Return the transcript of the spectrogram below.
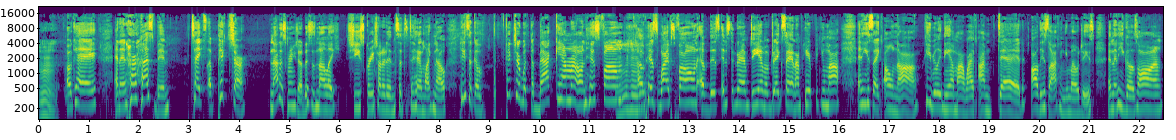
Mm. Okay, and then her husband takes a picture, not a screenshot. This is not like she screenshotted it and sent it to him. Like, no, he took a p- picture with the back camera on his phone Mm-hmm. of his wife's phone of this Instagram DM of Drake saying, "I'm here for you, ma," and he's like, "Oh nah, he really DM my wife. I'm dead." All these laughing emojis, and then he goes on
